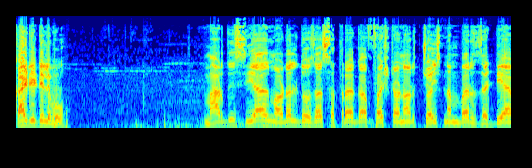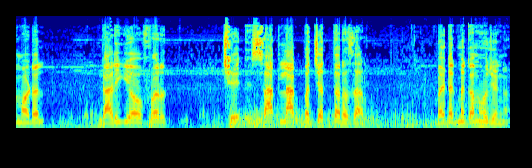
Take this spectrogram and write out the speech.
काय डिटेल है भाऊ? मारुति सियाज मॉडल 2017 का first owner choice number Z model गाड़ी की ऑफ़र छः सात लाख पचहत्तर हज़ार. बैठक में कम हो जाएगा।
